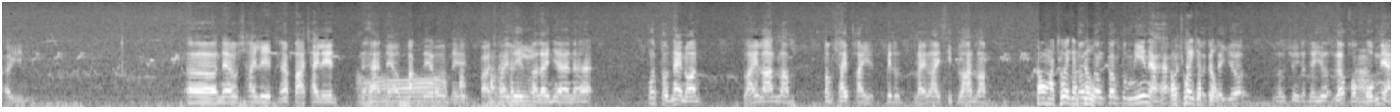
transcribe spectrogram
ไอเอ่อแนวชายเลนนะป่าชายเลนนะฮะแนวปักแนวในป่าชายเลนอะไรเนี่ยนะฮะก็ต้นแน่นอนหลายล้านลำต้องใช้ไผ่เป็นหลายหลายสิบล้านลำ ต้องมาช่วยกันต้องปลูก ต้องต้องตรงนี้เนะฮะต้องช่วยกันปลูก ได้เยอะ เราช่วยกันได้เยอะ แล้วของอ่าผมเนี่ย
